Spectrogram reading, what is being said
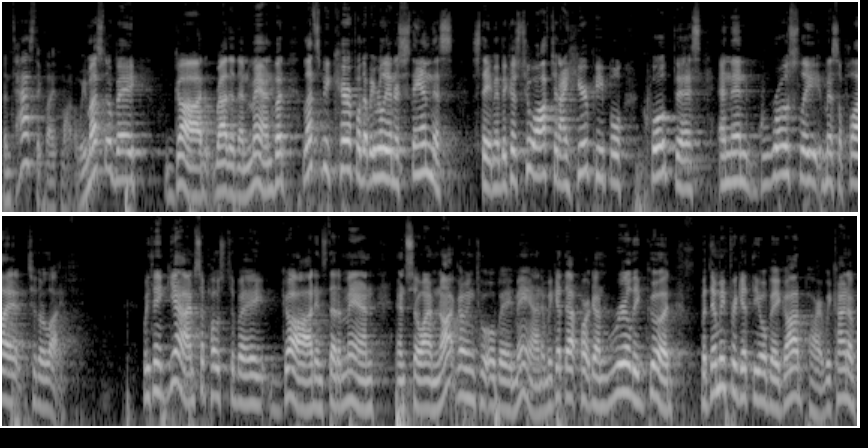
Fantastic life motto. We must obey God rather than man. But let's be careful that we really understand this statement because too often I hear people quote this and then grossly misapply it to their life. We think, yeah, I'm supposed to obey God instead of man, and so I'm not going to obey man. And we get that part done really good, but then we forget the obey God part. We kind of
